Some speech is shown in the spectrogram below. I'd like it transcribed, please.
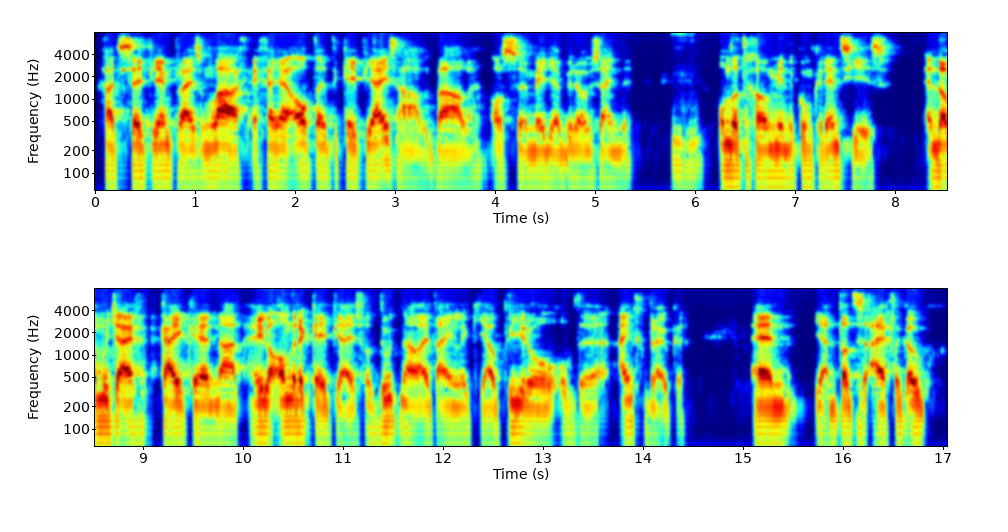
gaat je CPM-prijs omlaag en ga jij altijd de KPI's halen, behalen als uh, mediabureau zijnde. Mm Omdat er gewoon minder concurrentie is. En dan moet je eigenlijk kijken naar hele andere KPI's. Wat doet nou uiteindelijk jouw pre-roll op de eindgebruiker? En ja, dat is eigenlijk ook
